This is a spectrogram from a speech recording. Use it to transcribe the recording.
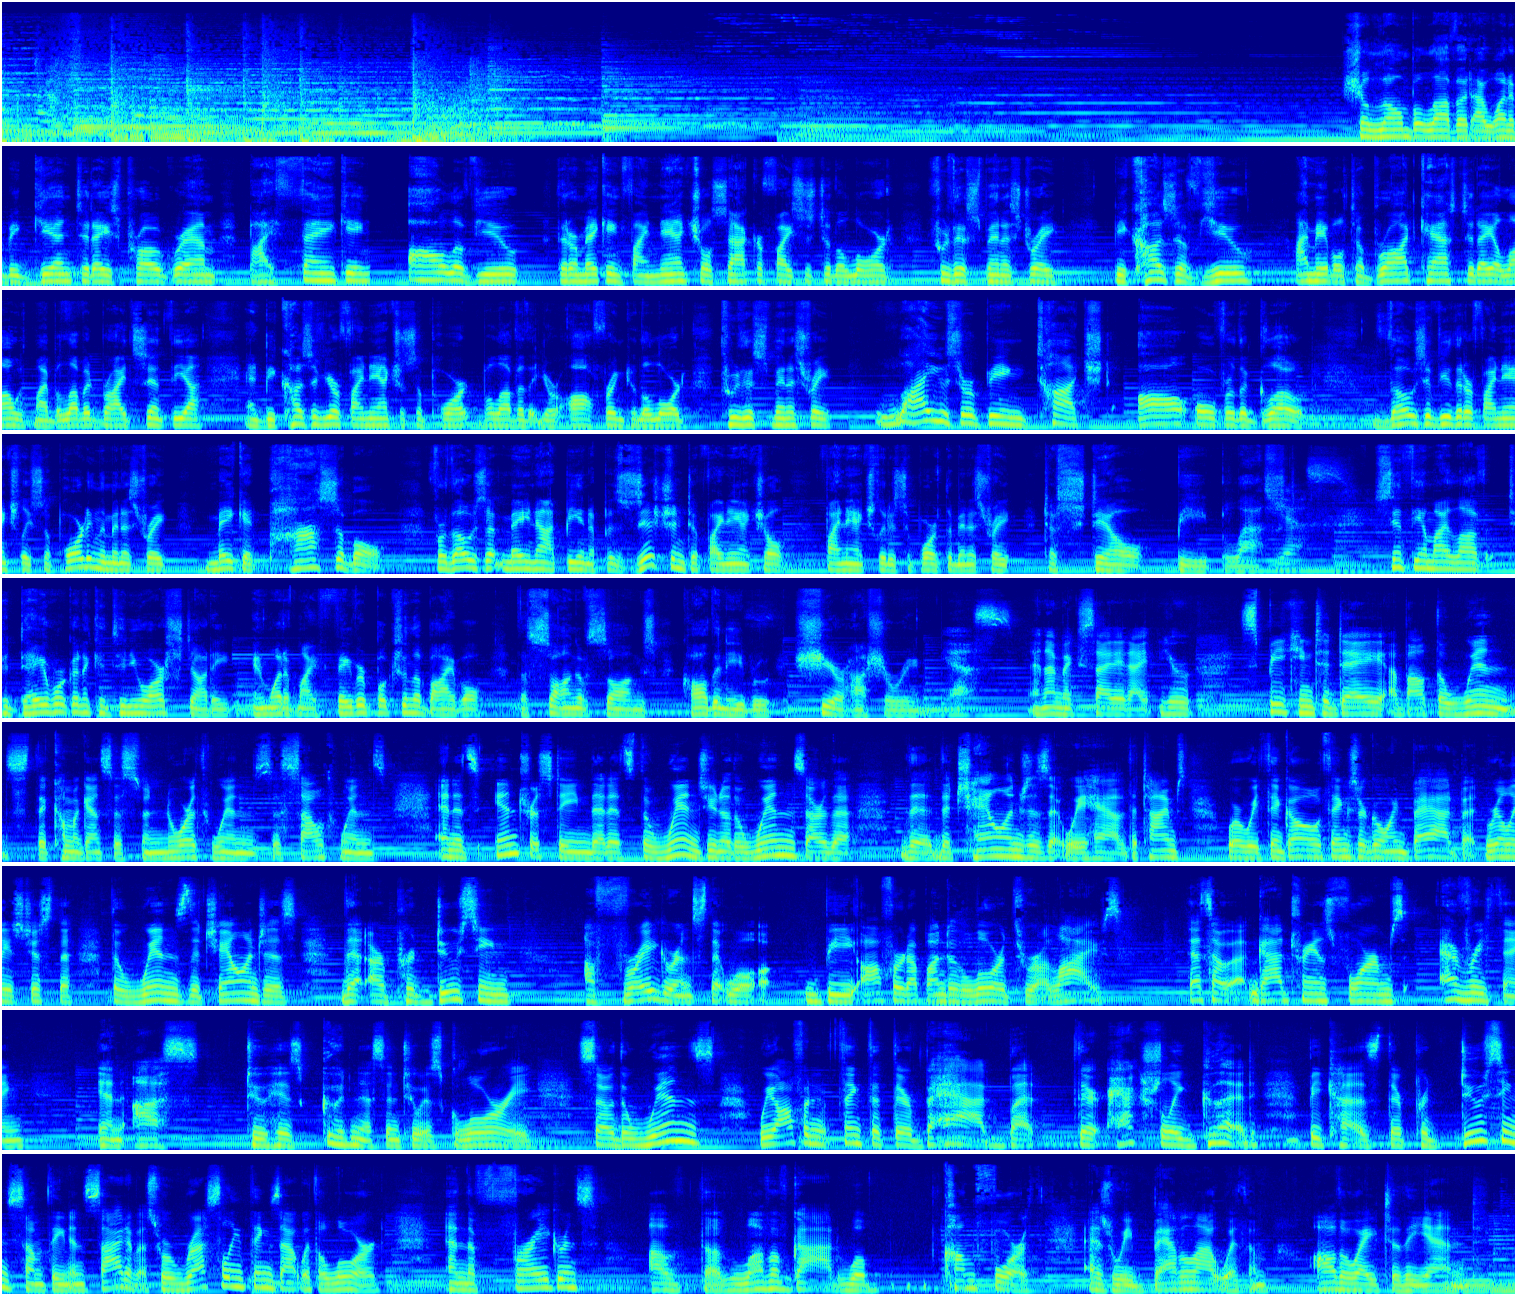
Shalom, beloved. I want to begin today's program by thanking all of you that are making financial sacrifices to the Lord through this ministry. Because of you, I'm able to broadcast today along with my beloved bride Cynthia. And because of your financial support, beloved, that you're offering to the Lord through this ministry, lives are being touched all over the globe. Those of you that are financially supporting the ministry make it possible for those that may not be in a position to financial financially to support the ministry to still be blessed. Yes. Cynthia, my love, today we're going to continue our study in one of my favorite books in the Bible, the Song of Songs, called in Hebrew Shir HaShirim. Yes, and I'm excited. I, you're speaking today about the winds that come against us, the north winds, the south winds, and it's interesting that it's the winds. You know, the winds are the the, the challenges that we have, the times where we think, oh, things are going bad, but really it's just the the winds, the challenges that are producing a fragrance that will be offered up unto the Lord through our lives. That's how God transforms everything in us to His goodness and to His glory. So the winds, we often think that they're bad, but they're actually good because they're producing something inside of us. We're wrestling things out with the Lord, and the fragrance of the love of God will come forth as we battle out with Him all the way to the end.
